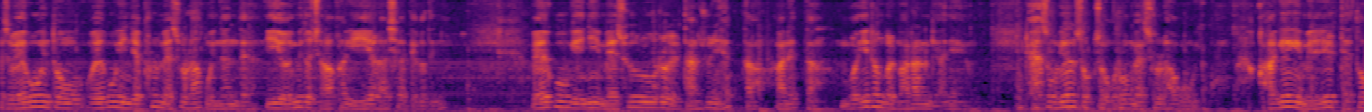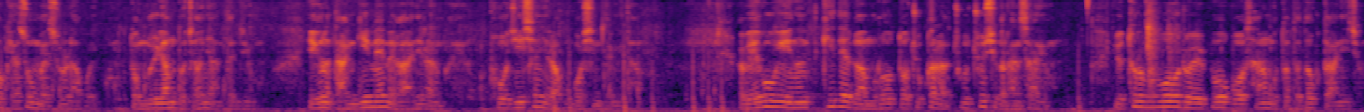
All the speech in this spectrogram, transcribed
그래서 외국인 또 외국인 이제 풀 매수를 하고 있는데 이 의미도 정확하게 이해를 하셔야 되거든요. 외국인이 매수를 단순히 했다, 안 했다, 뭐 이런 걸 말하는 게 아니에요. 계속 연속적으로 매수를 하고 있고, 가격이 밀릴 때도 계속 매수를 하고 있고, 또 물량도 전혀 안 던지고, 이거는 단기 매매가 아니라는 거예요. 포지션이라고 보시면 됩니다. 외국인은 기대감으로 또 주가를, 주, 주식을 안 사요. 유튜브를 보고 사는 것도 더더욱도 아니죠.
